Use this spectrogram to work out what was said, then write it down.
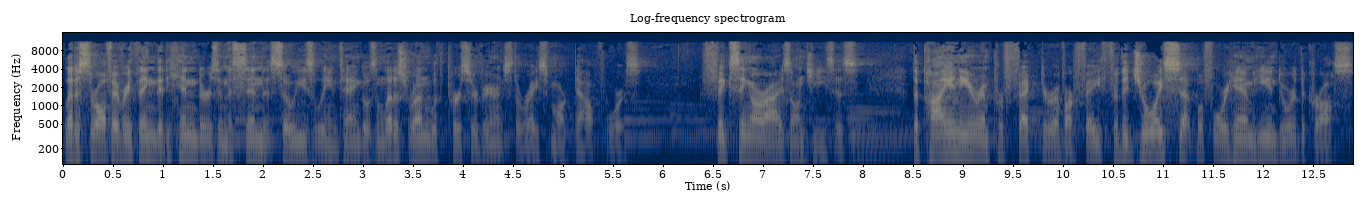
let us throw off everything that hinders and the sin that so easily entangles, and let us run with perseverance the race marked out for us, fixing our eyes on Jesus the pioneer and perfecter of our faith. For the joy set before him, he endured the cross,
